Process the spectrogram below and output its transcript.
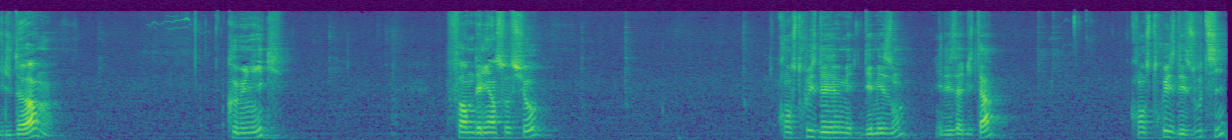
Ils dorment, communiquent, forment des liens sociaux, construisent des, maisons et des habitats, construisent des outils,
